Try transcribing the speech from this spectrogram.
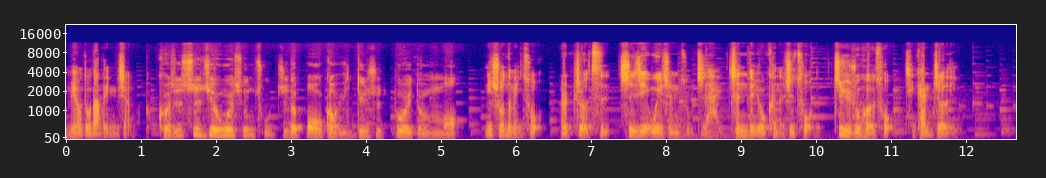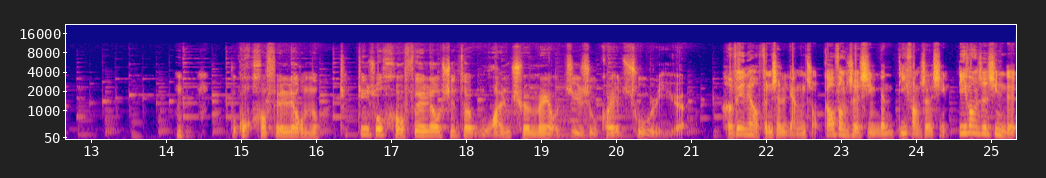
没有多大的影响。可是世界卫生组织的报告一定是对的吗？你说的没错，而这次世界卫生组织还真的有可能是错的。至于如何错，请看这里。嗯，不过核废料呢？听听说核废料现在完全没有技术可以处理耶。核废料分成两种，高放射性跟低放射性。低放射性的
